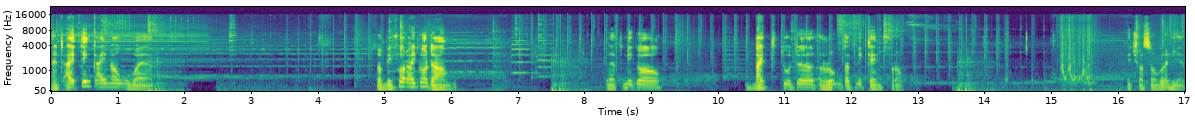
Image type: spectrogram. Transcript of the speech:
And I think I know where. So before I go down, let me go back to the room that we came from. Which was over here.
